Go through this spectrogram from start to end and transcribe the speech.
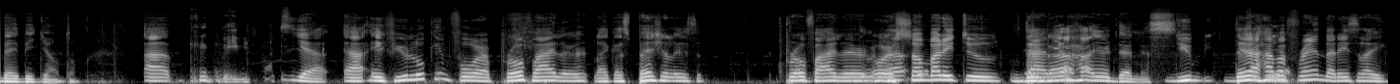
Baby Johnson. Uh, Baby. yeah, uh, if you're looking for a profiler, like a specialist profiler Do or not- somebody to do that not hire Dennis. you there I have Yeah. a friend that is like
